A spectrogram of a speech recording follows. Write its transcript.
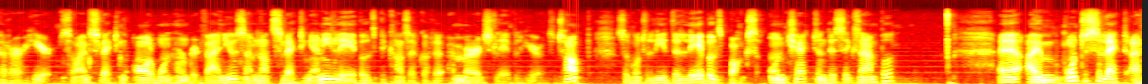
that are here. So I'm selecting all 100 values. I'm not selecting any labels because I've got a, a merged label here at the top. So I'm going to leave the labels box unchecked in this example. Uh, I'm going to select at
